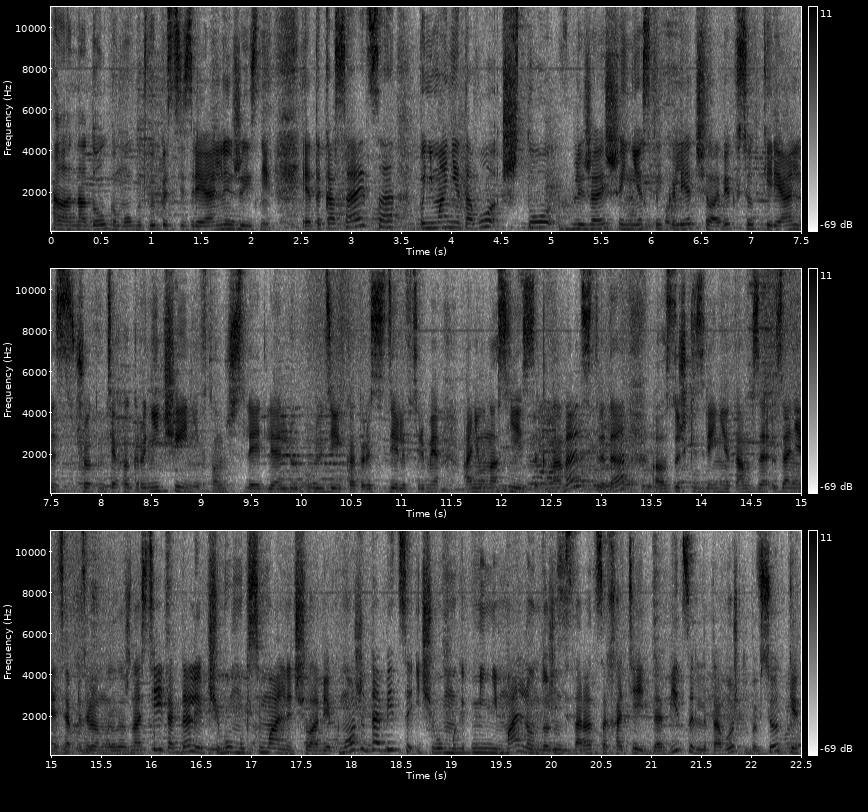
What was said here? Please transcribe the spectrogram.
надолго могут выпасть из реальной жизни. Это касается понимания того, что в ближайшие несколько лет человек все-таки реально с учетом тех ограничений, в том числе для людей, которые сидели в тюрьме, они у нас есть в законодательстве, да, а, с точки зрения там занятия определенных должностей и так далее, чего максимально человек может добиться и чего минимально он должен стараться хотеть добиться для того, чтобы все-таки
